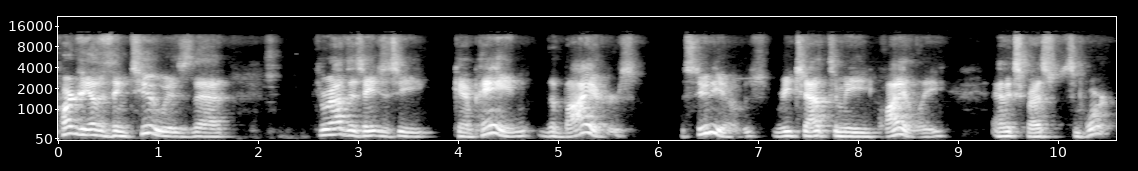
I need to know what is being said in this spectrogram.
part of the other thing too is that throughout this agency campaign, the buyers, the studios, reached out to me quietly and expressed support.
